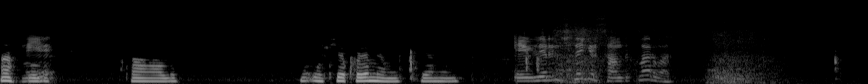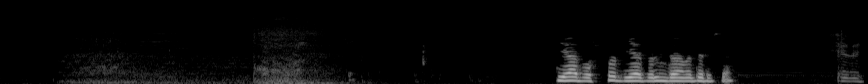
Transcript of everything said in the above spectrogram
Hah Neyi? buldum. Tamam aldım. Ya, Ultiye koyamıyor muyum? Koyamıyorum. Evlerin içine gir sandıklar var. Diğer boss'ta diğer bölüm devam ederiz ya. Evet.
